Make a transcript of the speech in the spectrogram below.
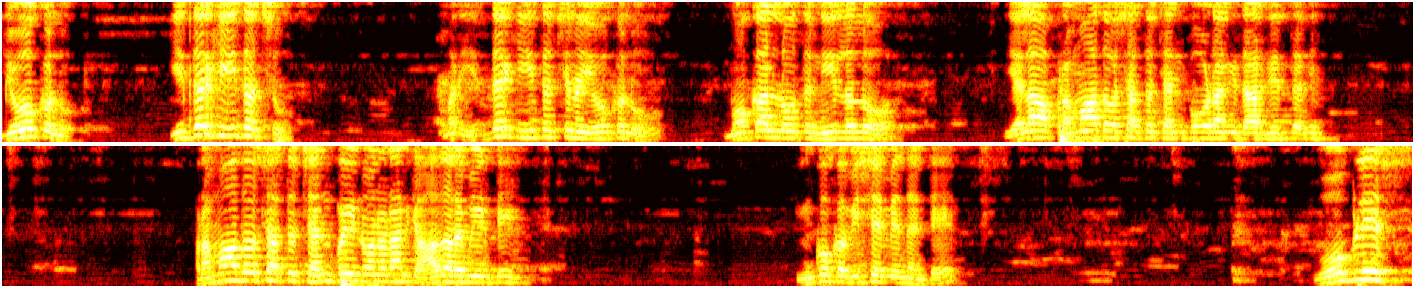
యువకులు. ఇద్దరికి ఈతొచ్చు మరి ఇద్దరికి ఈతొచ్చిన యువకులు మోకాలు లోతు నీళ్ళలో ఎలా ప్రమాదవశాత్తు చనిపోవడానికి దారితీస్తుంది ప్రమాదవశాత్తు చనిపోయిండు అనడానికి ఆధారం ఏంటి? ఇంకొక విషయం ఏంటంటే ఓబ్లేస్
